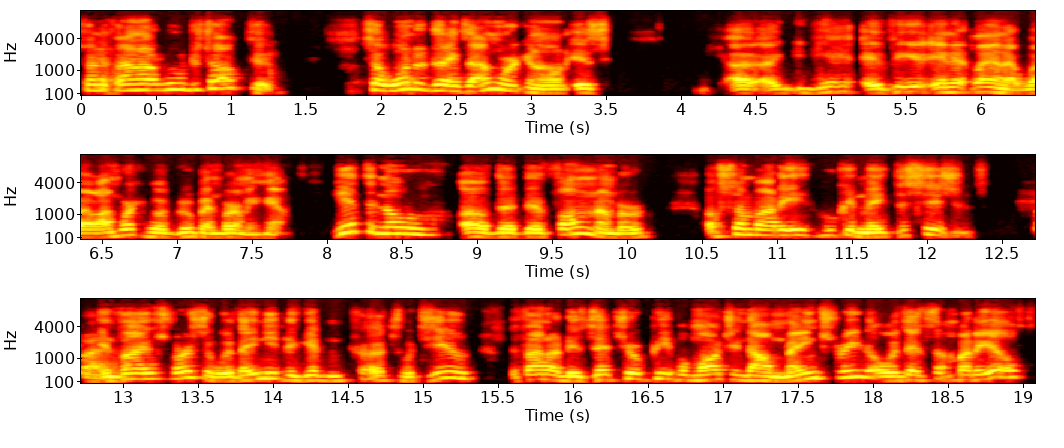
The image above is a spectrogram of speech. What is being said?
trying to find out who to talk to. So one of the things I'm working on is uh, uh if you're in Atlanta, well, I'm working with a group in Birmingham. Get to know uh, the, the phone number of somebody who can make decisions. Right. And vice versa, where they need to get in touch with you to find out is that your people marching down Main Street or is that somebody else?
